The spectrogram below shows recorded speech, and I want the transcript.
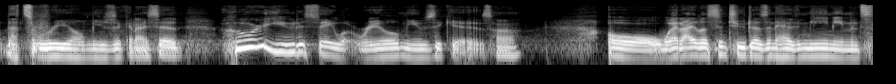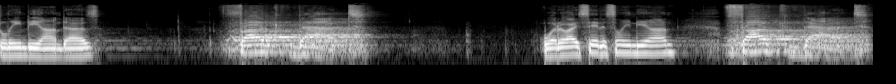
that's real music. And I said, who are you to say what real music is, huh? Oh, what I listen to doesn't have meaning, and Celine Dion does. Fuck that. What do I say to Celine Dion? Fuck that.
